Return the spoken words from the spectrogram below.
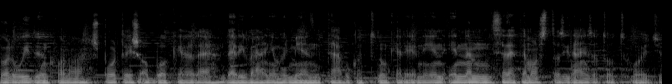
való időnk van a sportra, és abból kell le deriválni, hogy milyen távokat tudunk elérni. Én, én nem szeretem azt az irányzatot, hogy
